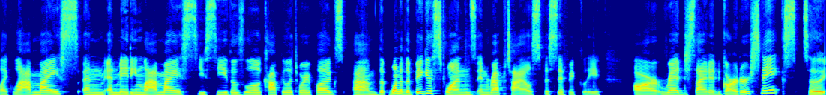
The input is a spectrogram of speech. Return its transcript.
like lab mice and and mating lab mice, you see those little copulatory plugs. Um, the, one of the biggest ones in reptiles specifically are red-sided garter snakes. So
